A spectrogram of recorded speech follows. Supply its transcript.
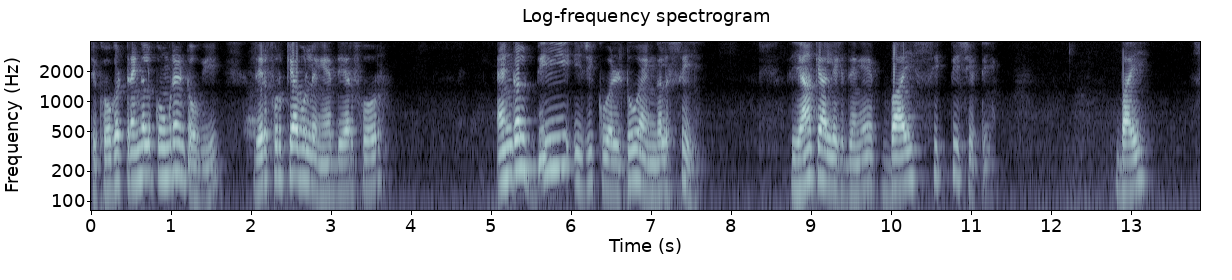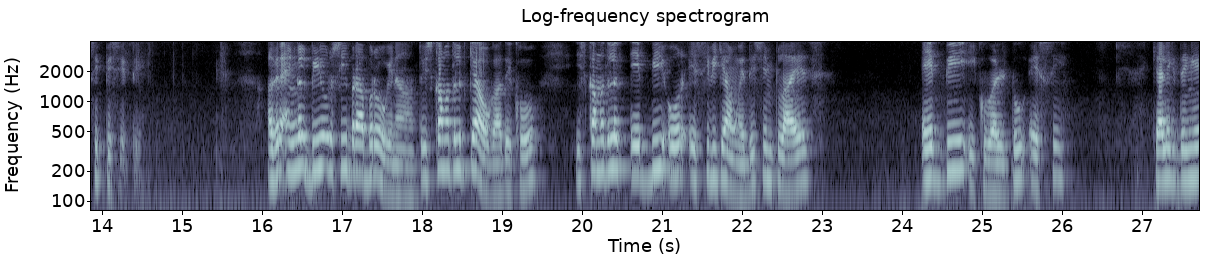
देखो, अगर ट्रायंगल कोंग्रेंट होगी देर फोर क्या बोलेंगे? Therefore angle B is equal to angle C यहाँ क्या लिख देंगे? बाई सिपिसिटी बाई सिपिसिटी अगर एंगल बी और सी बराबर होगी ना तो इसका मतलब क्या होगा? देखो, इसका मतलब ए बी और ए सी भी क्या होंगे? This implies A B equal to A C क्या लिख देंगे?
